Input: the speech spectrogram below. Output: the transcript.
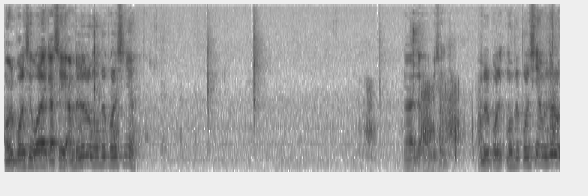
Mobil polisi boleh kasih. Ambil dulu mobil polisinya. Nggak ada, nggak bisa. Ambil poli mobil polisinya ambil dulu.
